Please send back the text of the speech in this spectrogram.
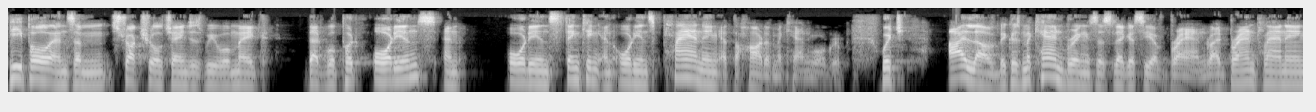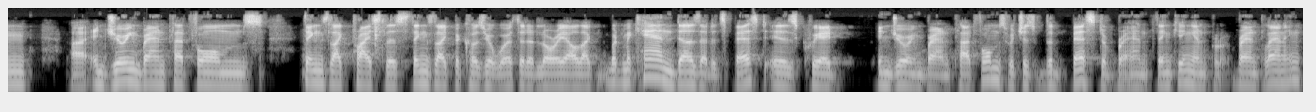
people and some structural changes we will make that will put audience and audience thinking and audience planning at the heart of McCann World Group, which I love because McCann brings this legacy of brand, right? Brand planning, uh, enduring brand platforms, things like Priceless, things like Because You're Worth It at L'Oreal. Like what McCann does at its best is create enduring brand platforms, which is the best of brand thinking and brand planning.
